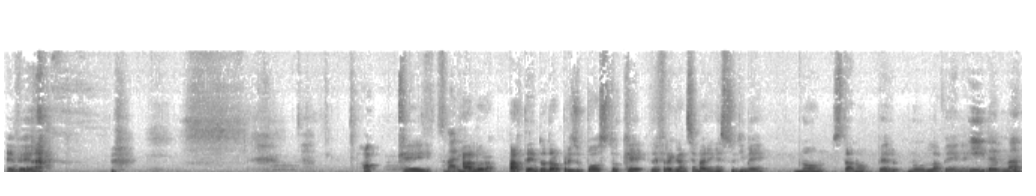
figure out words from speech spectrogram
È vera. ok, Marina. allora, partendo dal presupposto che le fragranze marine su di me non stanno per nulla bene. Idem.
